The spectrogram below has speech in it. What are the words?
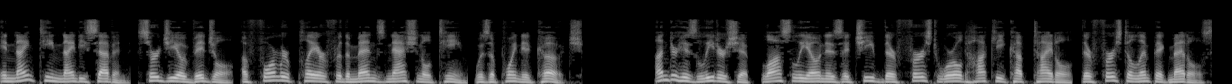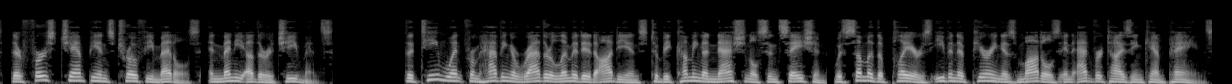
In 1997, Sergio Vigil, a former player for the men's national team, was appointed coach. Under his leadership, Las Leonas achieved their first World Hockey Cup title, their first Olympic medals, their first Champions Trophy medals, and many other achievements. The team went from having a rather limited audience to becoming a national sensation, with some of the players even appearing as models in advertising campaigns.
